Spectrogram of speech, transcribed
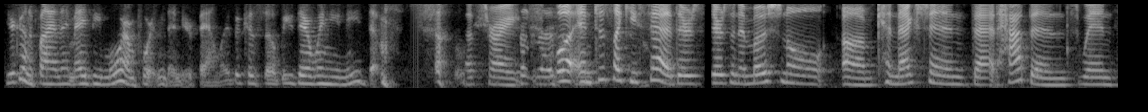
you're going to find they may be more important than your family because they'll be there when you need them. So that's right. So that's well, and just like you said, there's there's an emotional um, connection that happens when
